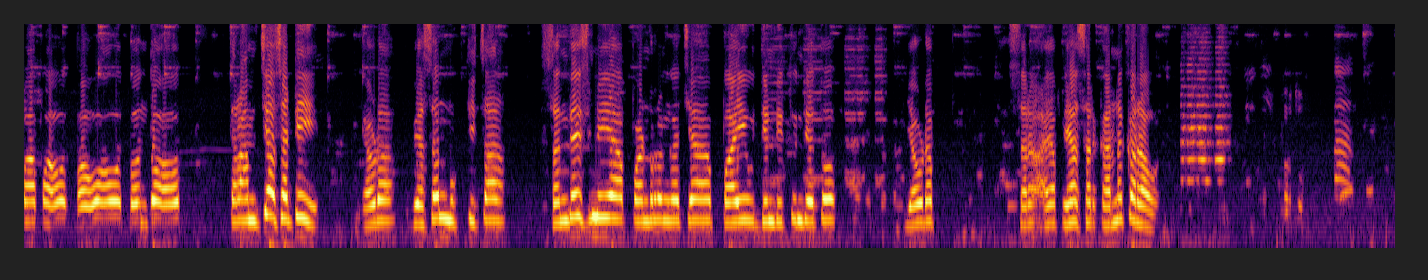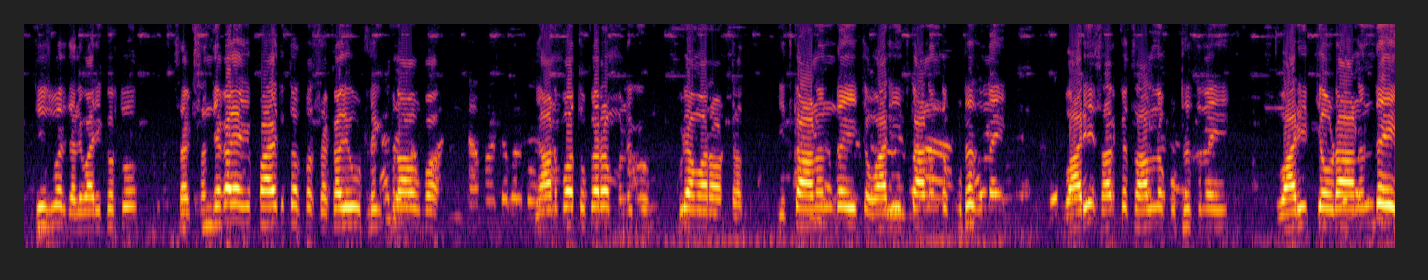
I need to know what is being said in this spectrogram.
बाप आहोत भाऊ आहोत बंधू आहोत. तर आमच्यासाठी एवढा व्यसनमुक्तीचा संदेश मी या पांडुरंगाच्या पायी दिंडीतून देतो. एवढं सर ह्या सरकारनं करावं. करतो. तीस वर्ष झाले वारी करतो. संध्याकाळी पाय दुखतात पण सकाळी उठलं की पुन्हा ज्ञानबा तुकाराम म्हणलं की उड्या मारा वाटतात. इतका आनंद आहे वारी इतका आनंद कुठंच नाही. वारी सारखं चालणं कुठंच नाही. वारीत जेवढा आनंद आहे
